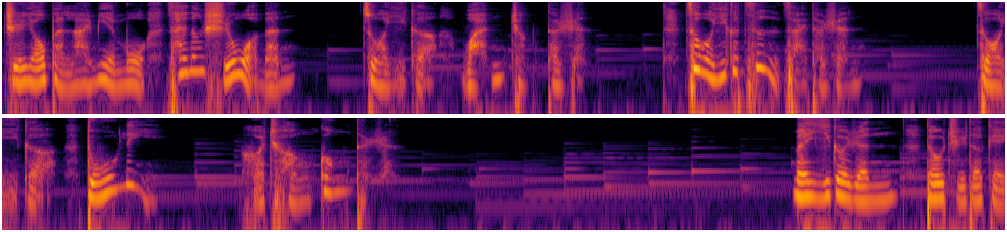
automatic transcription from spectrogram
只有本来面目，才能使我们。做一个完整的人，做一个自在的人，做一个独立和成功的人。每一个人都值得给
